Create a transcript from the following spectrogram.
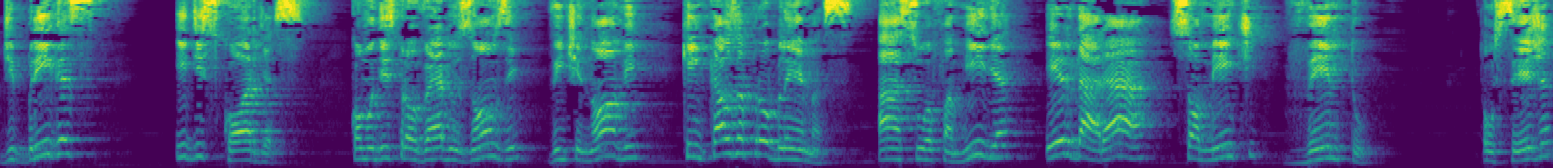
de brigas e discórdias. Como diz Provérbios 11, 29, quem causa problemas à sua família herdará somente vento. Ou seja,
